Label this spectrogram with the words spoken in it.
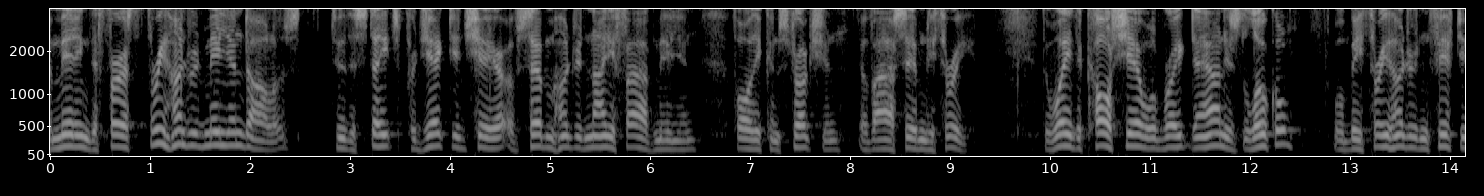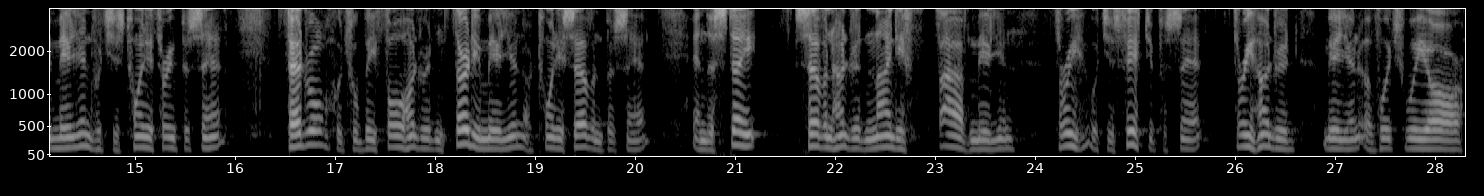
committing the first $300 million to the state's projected share of 795 million for the construction of I-73. The way the cost share will break down is local will be 350 million, which is 23 percent. Federal, which will be 430 million, or 27 percent, and the state 795 million, three, which is 50 percent, 300 million of which we are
